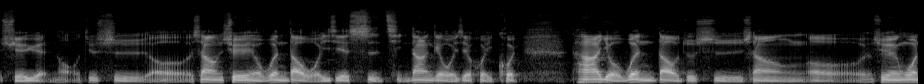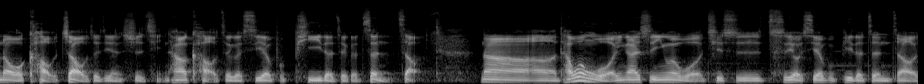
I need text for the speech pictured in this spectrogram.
学员哦，就是呃，像学员有问到我一些事情，当然给我一些回馈。他有问到就是像呃，学员问到我考照这件事情，他要考这个 CFP 的这个证照。那呃，他问我应该是因为我其实持有 CFP 的证照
